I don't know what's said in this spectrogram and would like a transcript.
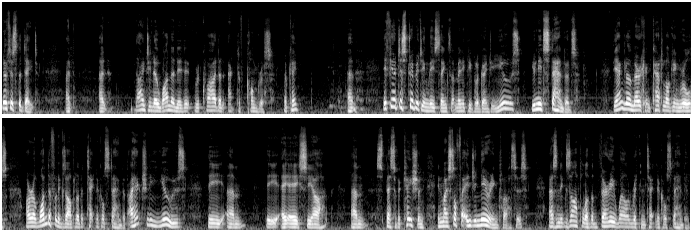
Notice the date. And, and 1901 and it required an act of Congress. Okay? If you're distributing these things that many people are going to use, you need standards. The Anglo-American cataloging rules are a wonderful example of a technical standard. I actually use the, um, the AACR um, specification in my software engineering classes as an example of a very well written technical standard.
